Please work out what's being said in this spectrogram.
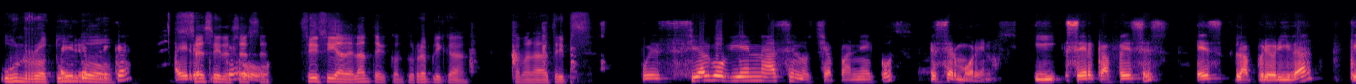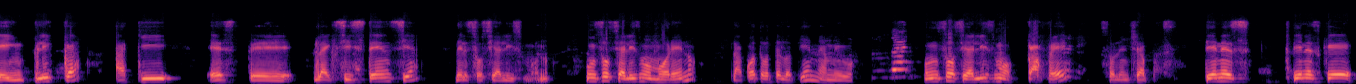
Un ¿Hay rotundo réplica? ¿Hay cese y réplica Sí, sí, adelante con tu réplica, camarada Trips. Pues si algo bien hacen los chiapanecos es ser morenos y ser cafeses es la prioridad que implica aquí este, la existencia del socialismo, ¿no? Un socialismo moreno, la 4T lo tiene, amigo. Un socialismo café, solo en Chiapas. Tienes, tienes que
